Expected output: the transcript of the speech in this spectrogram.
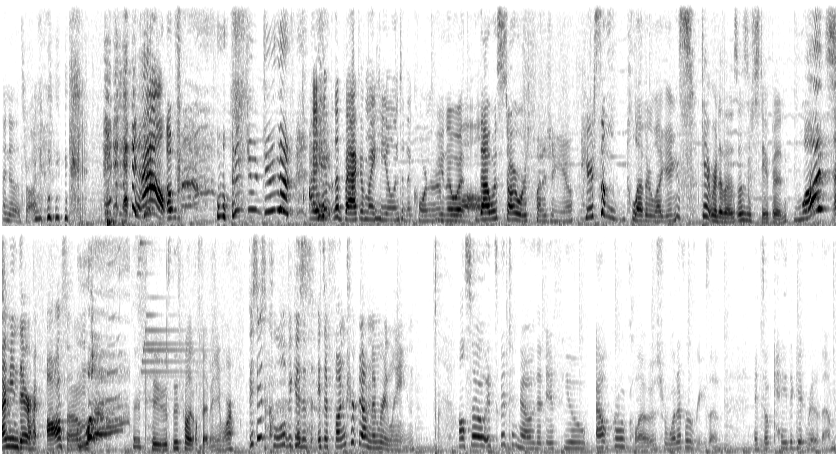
I know that's wrong. Ow! What did you do that? I hit the back of my heel into the corner You of know the what? wall. That was Star Wars punishing you. Here's some pleather leggings. Get rid of those. Those are stupid. What? I mean, they're awesome. what? They're twos. These probably don't fit me anymore. This is cool because it's, it's a fun trip down memory lane. Also, it's good to know that if you outgrow clothes for whatever reason, it's okay to get rid of them.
